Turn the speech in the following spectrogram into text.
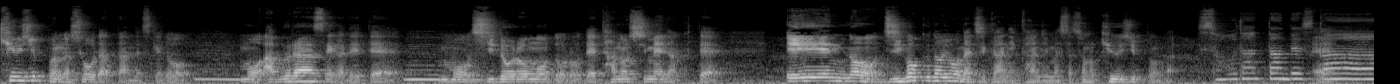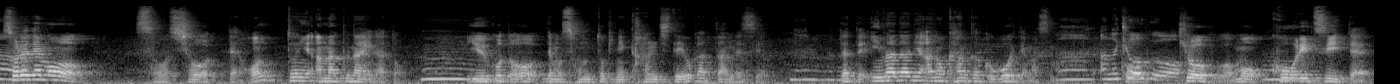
90分のショーだったんですけどうん。もう油汗が出てうん。もうしどろもどろで楽しめなくて永遠の地獄のような時間に感じました。その90分が。そうだったんですえか、えそれでもそうショーって本当に甘くないなとうん。いうことをでもその時に感じてよかったんですよ。なるほど。だっていまだにあの感覚覚えてますもん。あの恐怖を。恐怖をもう凍りついて、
